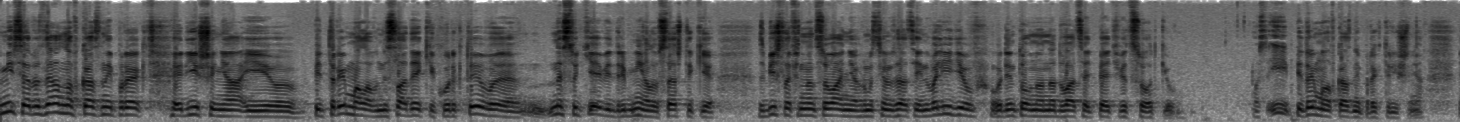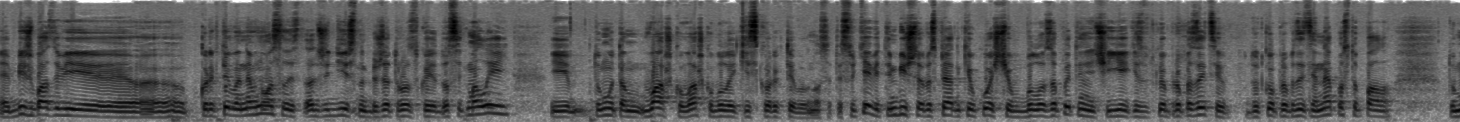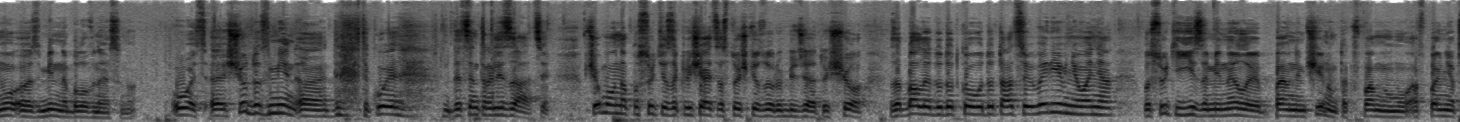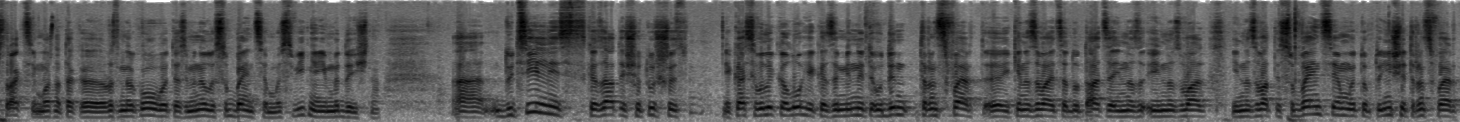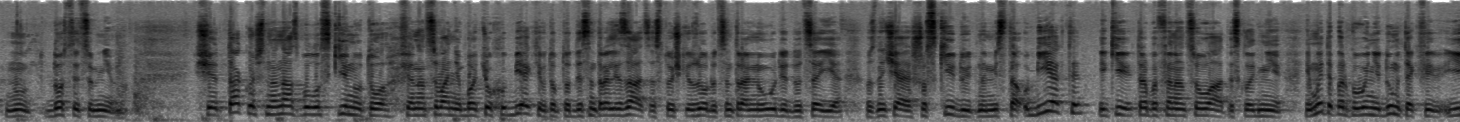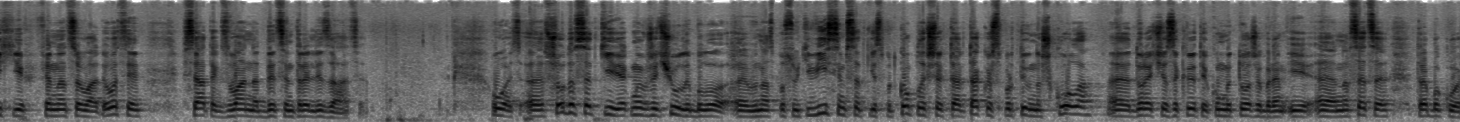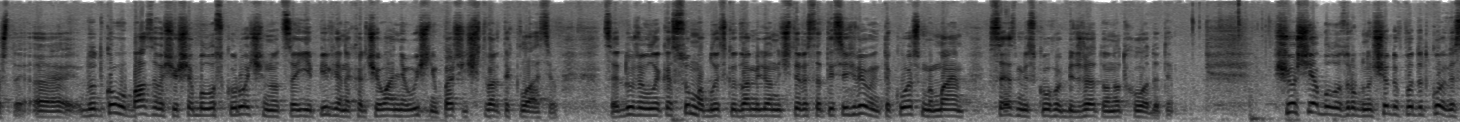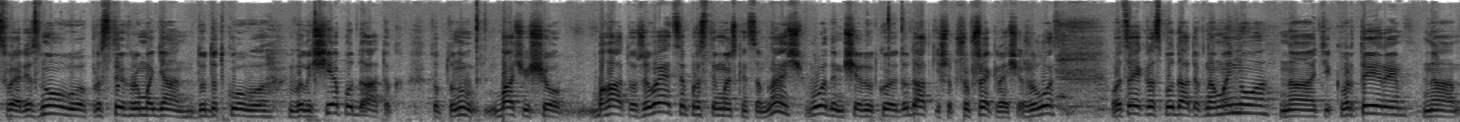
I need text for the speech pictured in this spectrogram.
Комісія розглянула вказаний проект рішення і е, підтримала, внесла деякі корективи, не суттєві, дрібні, але все ж таки збільшила фінансування громадської організації інвалідів орієнтовно на 25%. Ось, і підтримала вказаний проект рішення. Е, Більш базові е, корективи не вносились, адже дійсно бюджет розвитку є досить малий, і тому там важко, важко було якісь корективи вносити. Суттєві, тим більше розпорядників коштів було запитання, чи є якісь додаткові пропозиції. Додаткова пропозиція не поступала, тому е, змін не було внесено. Ось е, щодо змін е, такої децентралізації, в чому вона по суті заключається з точки зору бюджету? Що забрали додаткову дотацію вирівнювання, по суті, її замінили певним чином, так в певному а в певній абстракції можна так розмірковувати, замінили субвенціями освітня і медична. Доцільність сказати, що тут щось якась велика логіка замінити один трансфер, е, який називається дотація, і наз- і назвати субвенціями, тобто інший трансфер, ну досить сумнівно. Ще також на нас було скинуто фінансування багатьох об'єктів, тобто децентралізація з точки зору центрального уряду, це є означає, що скидують на міста об'єкти, які треба фінансувати складні, і ми тепер повинні думати, як їх фінансувати. Ось і вся так звана децентралізація. Ось е, щодо садків, як ми вже чули, було е, в нас по суті 8 садків, спорткомплекс Шахтар, також спортивна школа, е, до речі, закрита, яку ми теж беремо, і на все це треба кошти. Додатково базове, що ще було скорочено, це є пільги на харчування учнів перших четвертих класів. Це дуже велика сума, близько 2 мільйони 400 тисяч гривень. Також ми маємо все з міського бюджету надходити. Що ще було зроблено щодо в податковій сфері? Знову простих громадян додатково ввели ще податок. Тобто, ну бачу, що багато живеться простим мешканцям. Знаєш, вводимо ще додаткові додатки, щоб, щоб ще краще жилось. Оце якраз податок на майно, на ті квартири, на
